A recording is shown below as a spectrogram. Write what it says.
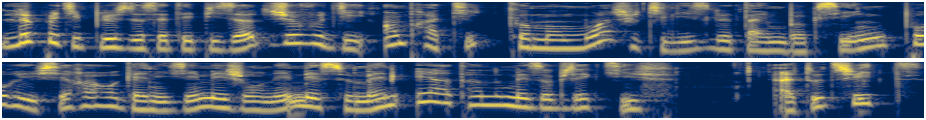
Le petit plus de cet épisode, je vous dis en pratique comment moi j'utilise le timeboxing pour réussir à organiser mes journées, mes semaines et atteindre mes objectifs. À tout de suite!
